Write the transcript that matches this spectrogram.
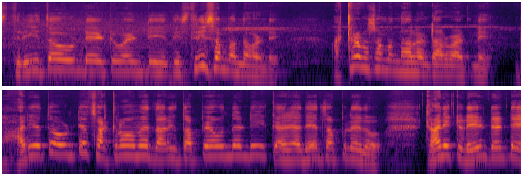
స్త్రీతో ఉండేటువంటి ఇది స్త్రీ సంబంధం అండి. అక్రమ సంబంధాలు అంటారు వాటిని. భార్యతో ఉంటే సక్రమమే దానికి తప్పే ఉందండి. కానీ అదేం తప్పలేదు. కానీ ఇక్కడ ఏంటంటే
